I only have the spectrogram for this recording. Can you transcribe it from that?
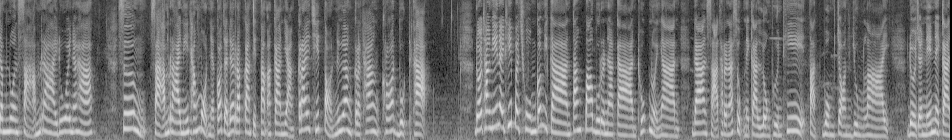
จำนวน 3 รายด้วยนะคะ ซึ่ง 3 รายนี้ทั้งหมดเนี่ยก็จะได้รับการติดตามอาการอย่างใกล้ชิดต่อเนื่องกระทั่งคลอดบุตรค่ะ โดยทางนี้ในที่ประชุมก็มีการตั้งเป้าบูรณาการทุกหน่วยงาน ด้านสาธารณสุขในการลงพื้นที่ตัดวงจรยุงลาย โดยจะเน้นในการ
